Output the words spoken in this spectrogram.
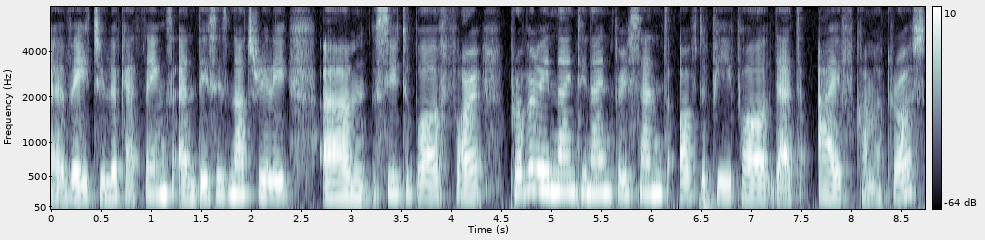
uh, way to look at things and this is not really um, suitable for probably 99% of the people that i've come across.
